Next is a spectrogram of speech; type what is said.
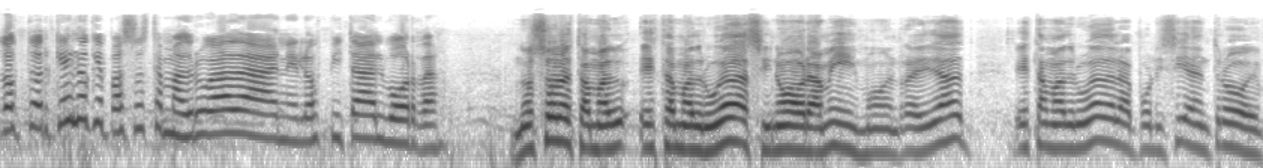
Doctor, ¿qué es lo que pasó esta madrugada en el hospital Borda? No solo esta, madrugada, sino ahora mismo. En realidad, esta madrugada la policía entró, en,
